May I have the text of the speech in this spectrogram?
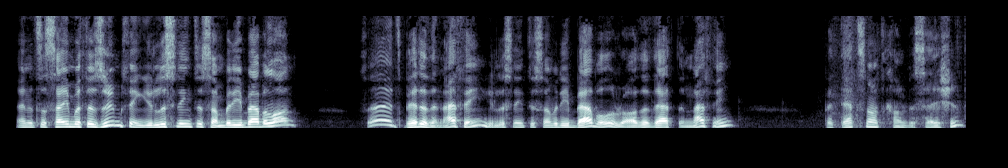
And it's the same with the Zoom thing. You're listening to somebody Babylon. So it's better than nothing. You're listening to somebody babble, rather that than nothing. But that's not conversation.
